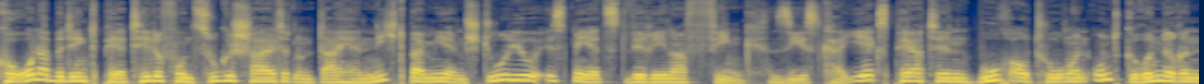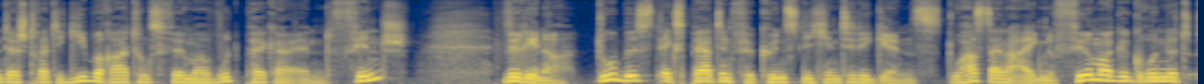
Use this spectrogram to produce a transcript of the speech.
Corona-bedingt per Telefon zugeschaltet und daher nicht bei mir im Studio ist mir jetzt Verena Fink. Sie ist KI-Expertin, Buchautorin und Gründerin der Strategieberatungsfirma Woodpecker Finch. Verena, du bist Expertin für künstliche Intelligenz. Du hast eine eigene Firma gegründet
